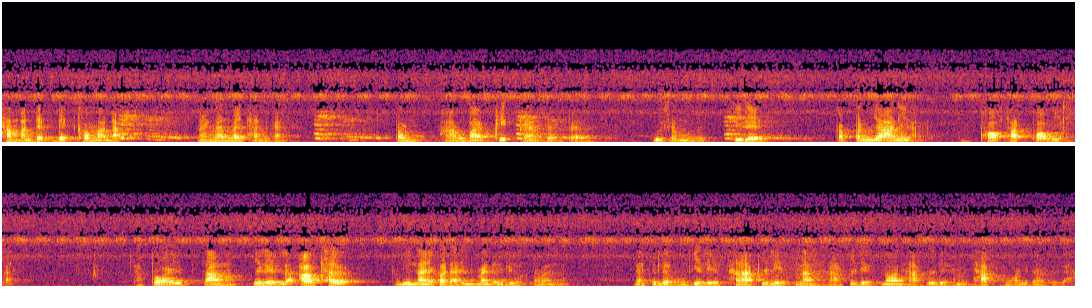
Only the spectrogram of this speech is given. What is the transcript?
ทำอันเด็ดๆเข้ามาดัดไม่งั้นไม่ทันกัน ต้องหาอุบายพลิกแปลงเปลี่ยนแปลงอยู่เสมอกิเลสกับปัญญานี่แหละพอฟัดพอเหวี่ยงกันปล่อยตามกิเลสแล้วเอาเถออยู่ไหนก็ได้ไม่ได้เรื่องเท่านั้นได้แต่เรื่องของกิเลสหากิเลสนั่งหากิเลสนอนหากิเลสมันทับหัวอยู่ตลอดเวลา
